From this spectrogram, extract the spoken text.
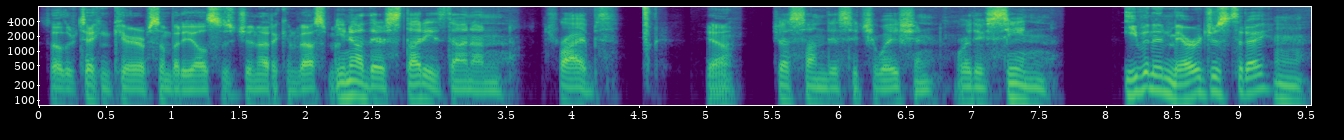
So they're taking care of somebody else's genetic investment. You know, there's studies done on tribes. Yeah. Just on this situation where they've seen. Even in marriages today, Mm.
